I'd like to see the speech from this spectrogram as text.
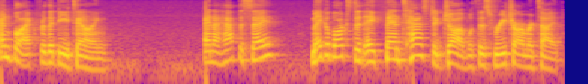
and black for the detailing. And I have to say, Mega Bloks did a fantastic job with this Reach armor type.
